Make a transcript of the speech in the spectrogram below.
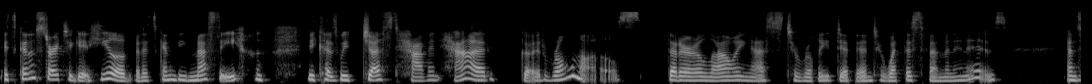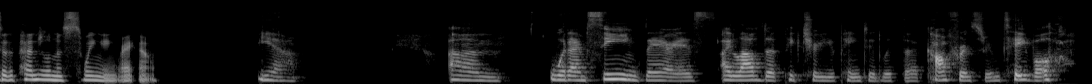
It's going to start to get healed, but it's going to be messy because we just haven't had good role models that are allowing us to really dip into what this feminine is. And so the pendulum is swinging right now. Yeah. Um, what I'm seeing there is I love the picture you painted with the conference room table.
